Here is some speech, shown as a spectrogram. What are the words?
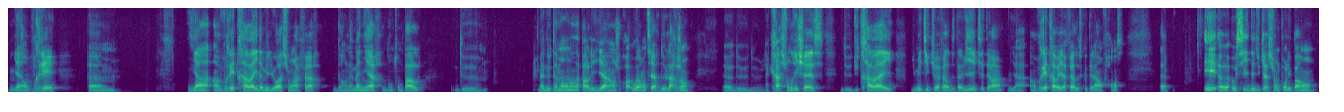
il y a un vrai... Euh, il y a un vrai travail d'amélioration à faire dans la manière dont on parle de, bah, notamment, on en a parlé hier, hein, je crois, ou avant-hier, de l'argent, euh, de, la création de richesse, du travail, du métier que tu vas faire de ta vie, etc. Il y a un vrai travail à faire de ce côté-là en France. Euh, et euh, aussi d'éducation pour les parents.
